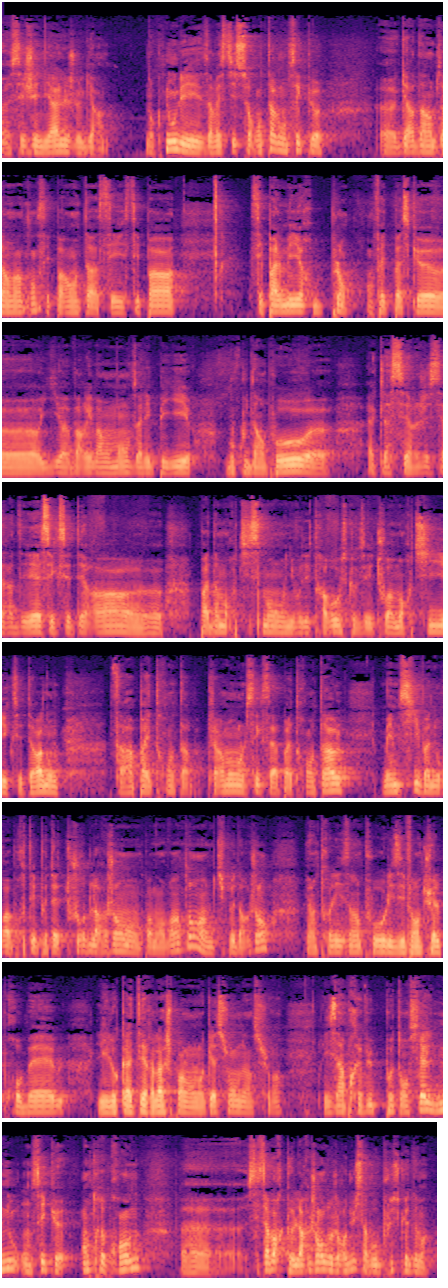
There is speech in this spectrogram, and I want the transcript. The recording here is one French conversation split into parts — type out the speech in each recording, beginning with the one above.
c'est génial et je le garde. Donc nous, les investisseurs rentables, on sait que garder un bien 20 ans, c'est pas rentable, c'est pas c'est pas le meilleur plan en fait parce que il va un moment où vous allez payer beaucoup d'impôts avec la CRG, CRDS, etc. Euh, pas d'amortissement au niveau des travaux parce que vous avez tout amorti, etc. Donc ça va pas être rentable. Clairement, on le sait que ça va pas être rentable, même s'il va nous rapporter peut-être toujours de l'argent pendant 20 ans, un petit peu d'argent, mais entre les impôts, les éventuels problèmes, les locataires, là je parle en location bien sûr, hein, les imprévus potentiels, nous on sait que entreprendre, euh, c'est savoir que l'argent d'aujourd'hui ça vaut plus que demain.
